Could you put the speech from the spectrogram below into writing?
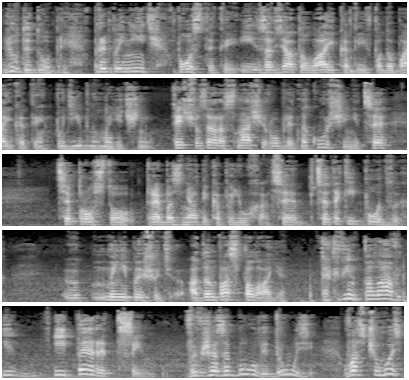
Люди добрі, припиніть постити і завзято лайкати і вподобайкати подібну маячню. Те, що зараз наші роблять на Курщині, це, це просто треба зняти капелюха. Це, це такий подвиг. Е, Мені пишуть, а Донбас палає. Так він палав і, і перед цим. Ви вже забули, друзі. У вас чогось,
